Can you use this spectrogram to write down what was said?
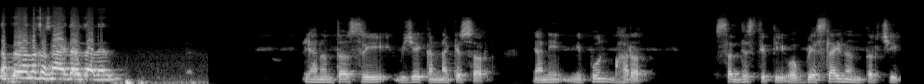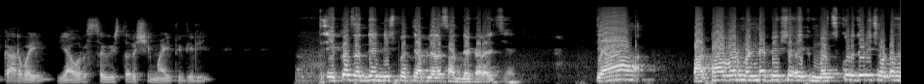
टप्प्यावाला कसा आयडॉल चालेल? यानंतर श्री विजय कन्नाकेसर यांनी निपुण भारत सद्यस्थिती व बेसलाईनंतरची कारवाई यावर सविस्तर अशी माहिती दिली. एकच अध्ययन निष्पत्ती आपल्याला साध्य करायची आहे. त्या पाठावर म्हणण्यापेक्षा एक मजकूर जरी छोटासा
